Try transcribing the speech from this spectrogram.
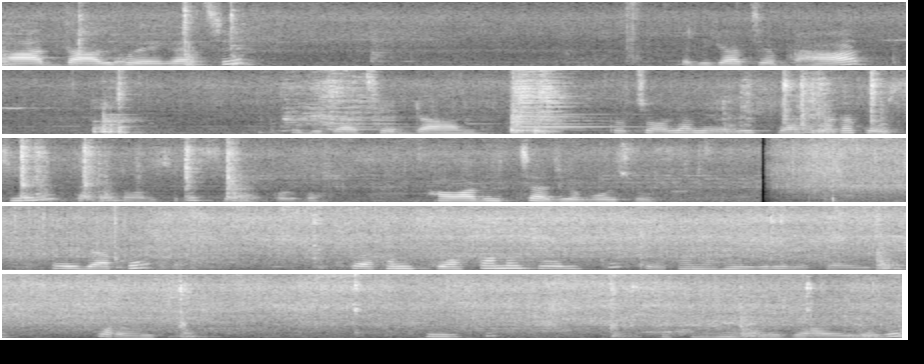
ভাত, ডাল হয়ে গেছে। এদিকে আছে ভাত, এদিকে আছে ডাল। তো চলো আমি আগে মশলাটা কষিয়ে তারপর তোমাদের সাথে শেয়ার করব। খাওয়ার ইচ্ছা আজকে প্রচুর। এই দেখো, তো এখন কষানো চলছে কষানো হয়ে গেলে জল দেবো পরে বলছি ঠিক হয়ে গেলে জল দেবো।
